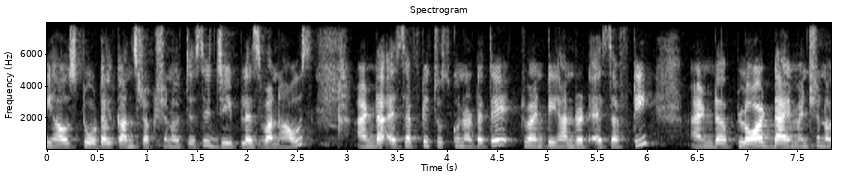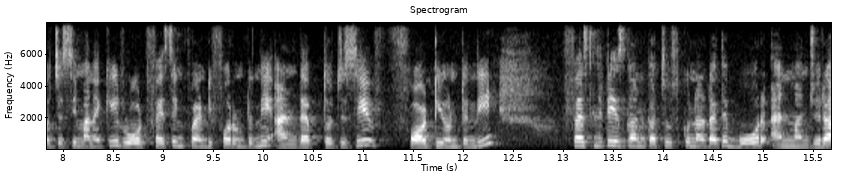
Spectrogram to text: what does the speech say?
ఈ హౌస్ టోటల్ కన్స్ట్రక్షన్ వచ్చేసి G plus one house. And SFT చూసుకున్నట్టయితే twenty hundred SFT. And plot dimension వచ్చేసి మనకి రోడ్ ఫేసింగ్ ట్వంటీ ఫోర్ ఉంటుంది. అండ్ డెప్త్ వచ్చేసి ఫార్టీ ఉంటుంది. ఫెసిలిటీస్ కనుక చూసుకున్నట్టయితే బోర్ అండ్ మంజురా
